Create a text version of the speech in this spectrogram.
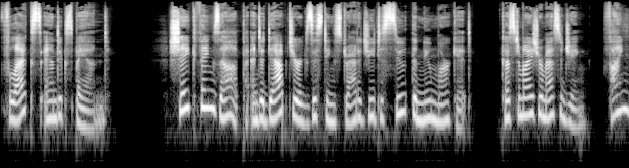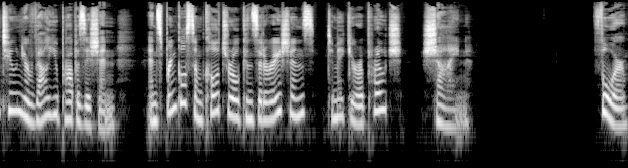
Flex and expand. Shake things up and adapt your existing strategy to suit the new market. Customize your messaging, fine tune your value proposition, and sprinkle some cultural considerations to make your approach shine. 4.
